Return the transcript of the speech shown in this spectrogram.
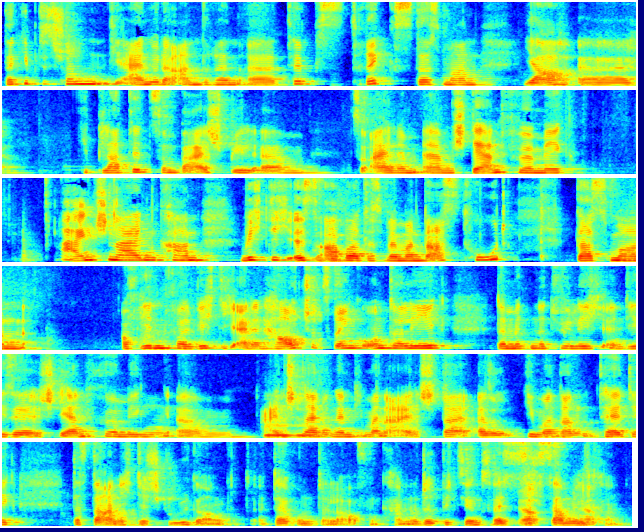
Da gibt es schon die ein oder anderen äh, Tipps, Tricks, dass man ja äh, die Platte zum Beispiel ähm, zu einem ähm, sternförmig einschneiden kann. Wichtig ist aber, dass wenn man das tut, dass man auf jeden Fall wichtig einen Hautschutzring unterlegt, damit natürlich in diese sternförmigen ähm, mhm. Einschneidungen, die man einsteigt, also die man dann tätigt, dass da nicht der Stuhlgang darunter laufen kann oder beziehungsweise ja, sich sammeln ja. kann.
